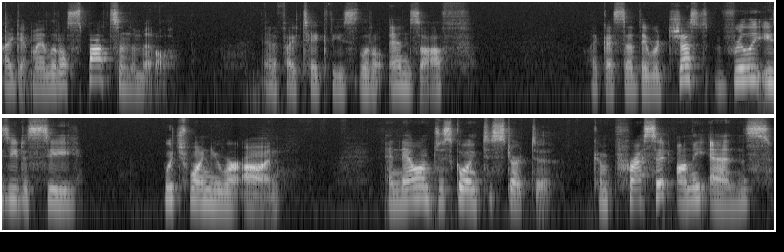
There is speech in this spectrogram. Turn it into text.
I get my little spots in the middle. And if I take these little ends off, like I said, they were just really easy to see which one you were on. And now I'm just going to start to compress it on the ends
